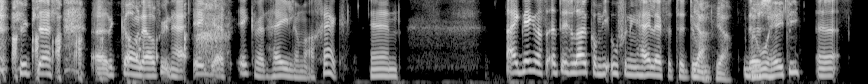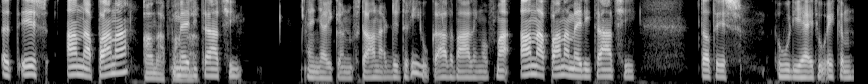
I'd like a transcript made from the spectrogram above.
Succes uh, de komende elf uur. Nee, ik, werd, ik werd helemaal gek. En nou, ik denk dat het is leuk om die oefening heel even te doen. Ja, ja. Dus, hoe heet die? Uh, het is Anapana, Anapana. meditatie. En ja, je kunt hem vertalen naar de driehoek ademhaling. Of, maar Anapana meditatie, dat is hoe die heet, hoe ik hem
